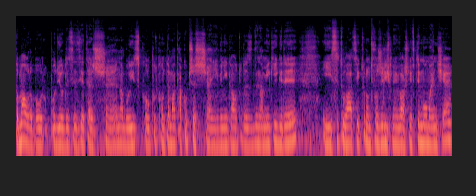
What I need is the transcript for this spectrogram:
to Mauro po- podjął decyzję też e, na boisku pod kątem ataku przestrzeni. Wynikało to też z dynamiki gry i sytuacji, którą tworzyliśmy właśnie w tym momencie.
